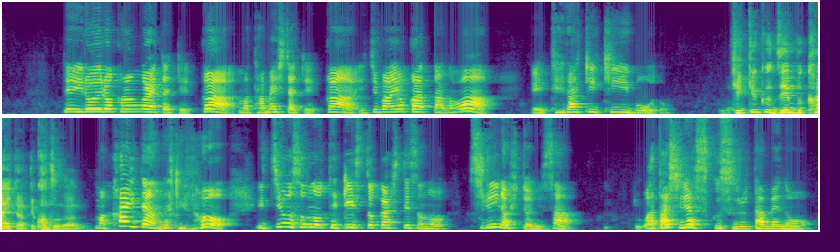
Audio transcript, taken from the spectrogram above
で、いろいろ考えた結果、まあ、試した結果、一番良かったのは、えー手書きキーボード。結局全部書いたってことなの。まあ、書いたんだけど、一応そのテキスト化して、その次の人にさ、渡しやすくするための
